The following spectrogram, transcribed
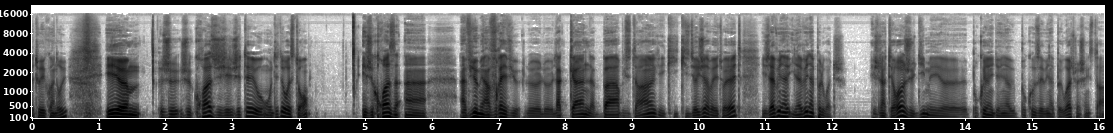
à tous les coins de rue. Et je, je croise, j'étais, on était au restaurant, et je croise un, un vieux, mais un vrai vieux, le, le- la canne, la barbe, etc., et qui, qui se dirigeait vers les toilettes. Et j'avais une- il avait une Apple Watch. Et je l'interroge, je lui dis, mais euh, pourquoi, il pourquoi vous avez une Apple Watch, machin, etc.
